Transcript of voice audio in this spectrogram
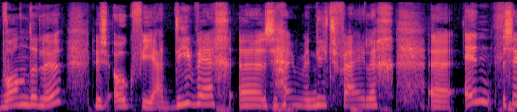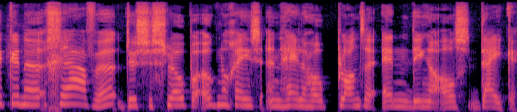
wandelen. Dus ook via die weg uh, zijn we niet veilig. Uh, en ze kunnen graven. Dus ze slopen ook nog eens een hele hoop planten en dingen als dijken.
